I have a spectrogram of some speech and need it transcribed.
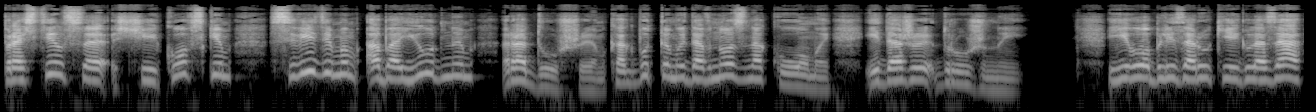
простился с Чайковским с видимым обоюдным радушием, как будто мы давно знакомы и даже дружны. Его близорукие глаза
